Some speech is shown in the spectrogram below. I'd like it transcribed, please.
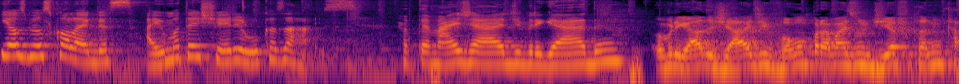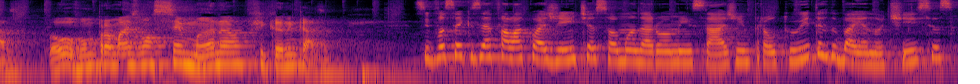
e aos meus colegas Ailma Teixeira e Lucas Arraes. Até mais, Jade. Obrigada. Obrigado, Jade. Vamos para mais um dia ficando em casa. Ou vamos para mais uma semana ficando em casa. Se você quiser falar com a gente, é só mandar uma mensagem para o Twitter do Bahia Notícias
